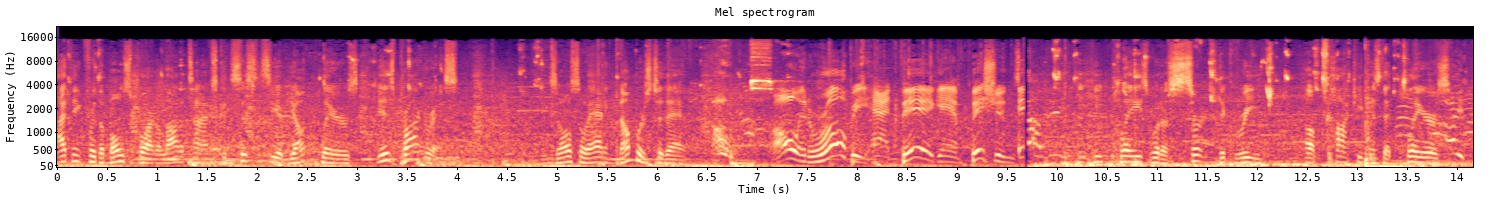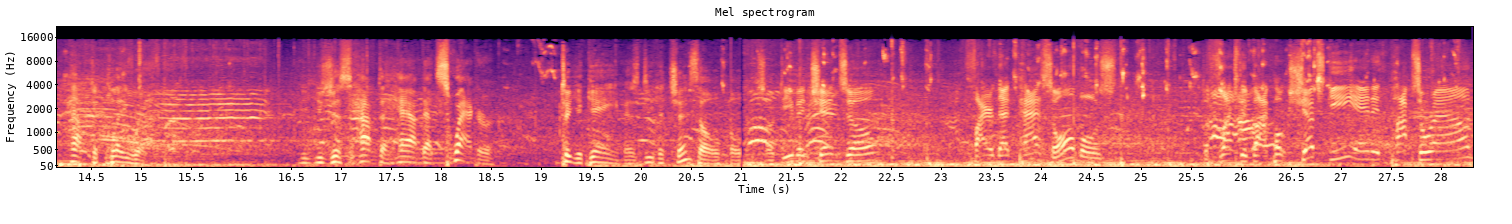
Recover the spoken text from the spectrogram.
I think for the most part, a lot of times consistency of young players is progress. He's also adding numbers to that. Oh, oh and Roby had big ambitions. He, he plays with a certain degree of cockiness that players have to play with. You, you just have to have that swagger to your game as DiVincenzo. So DiVincenzo fired that pass almost deflected by Pokusevski, and it pops around,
